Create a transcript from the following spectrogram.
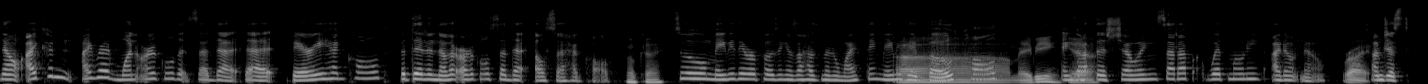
Now, I couldn't. I read one article that said that that Barry had called, but then another article said that Elsa had called. Okay. So maybe they were posing as a husband and wife thing. Maybe they both Ah, called Maybe. and yeah. got this showing set up with Monique. I don't know. right. I'm just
